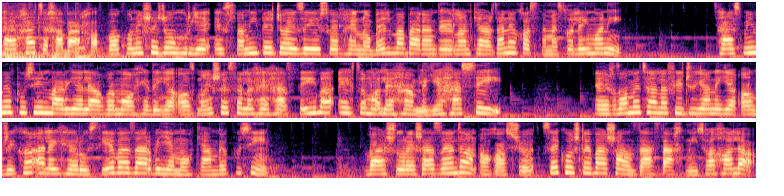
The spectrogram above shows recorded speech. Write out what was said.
سرخط خبرها. واکنش جمهوری اسلامی به جایزه صلح نوبل و برنده اعلام کردن قاسم سلیمانی. تصمیم پوتین برای لغو معاهده آزمایش سلاح هسته‌ای و احتمال حمله هسته‌ای. اقدام تلافی جویانه آمریکا علیه روسیه و ضربه محکم به پوتین. و شورش از زندان آغاز شد. سه کشته و 16 زخمی تا حالا.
